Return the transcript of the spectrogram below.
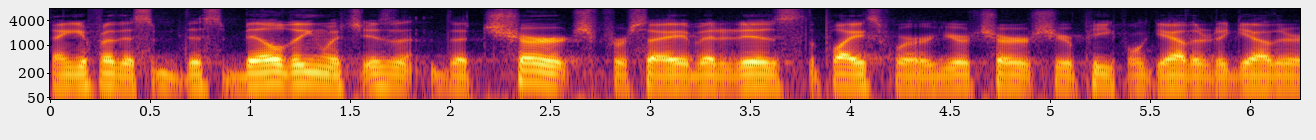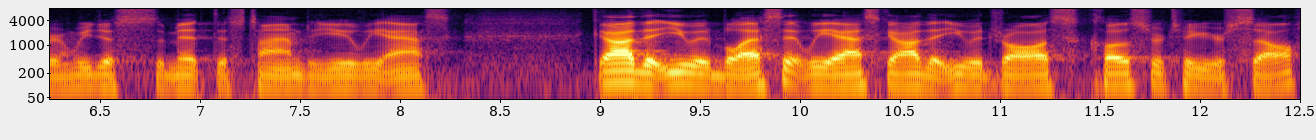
Thank you for this this building, which isn't the church per se, but it is the place where your church, your people gather together, and we just submit this time to you. We ask. God, that you would bless it. We ask, God, that you would draw us closer to yourself.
